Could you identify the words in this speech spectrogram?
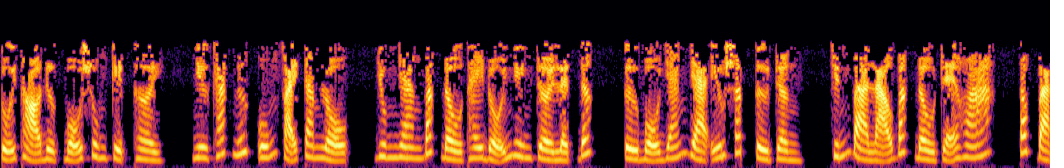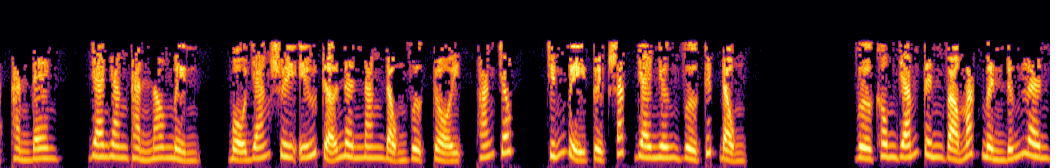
tuổi thọ được bổ sung kịp thời, như khát nước uống phải cam lộ, dung nhan bắt đầu thay đổi nghiêng trời lệch đất, từ bộ dáng già yếu sắp từ trần, chính bà lão bắt đầu trẻ hóa, tóc bạc thành đen, da nhăn thành non miệng, bộ dáng suy yếu trở nên năng động vượt trội, thoáng chốc, chính bị tuyệt sắc gia nhân vừa kích động. Vừa không dám tin vào mắt mình đứng lên,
